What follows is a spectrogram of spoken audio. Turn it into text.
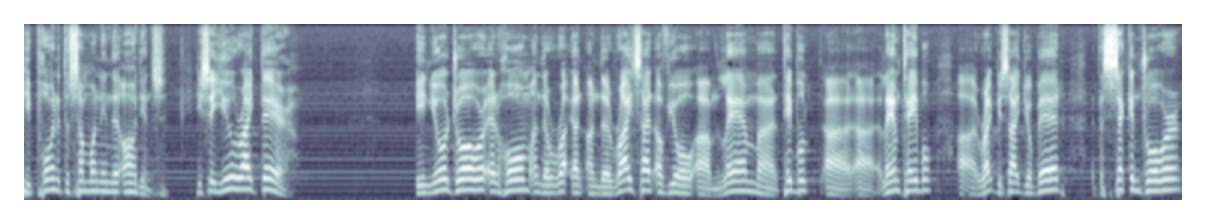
he pointed to someone in the audience. He said, You right there, in your drawer at home on the right, on the right side of your um, lamb uh, table, uh, uh, lamb table, uh, uh, right beside your bed, at the second drawer,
